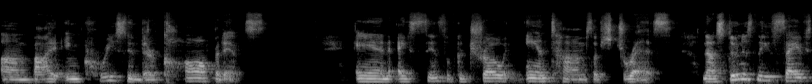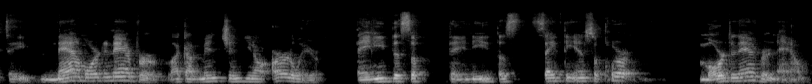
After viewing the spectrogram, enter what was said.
um, by increasing their confidence and a sense of control in times of stress. Now, students need safety now more than ever. Like I mentioned, you know, earlier, they need the they need the safety and support more than ever now.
